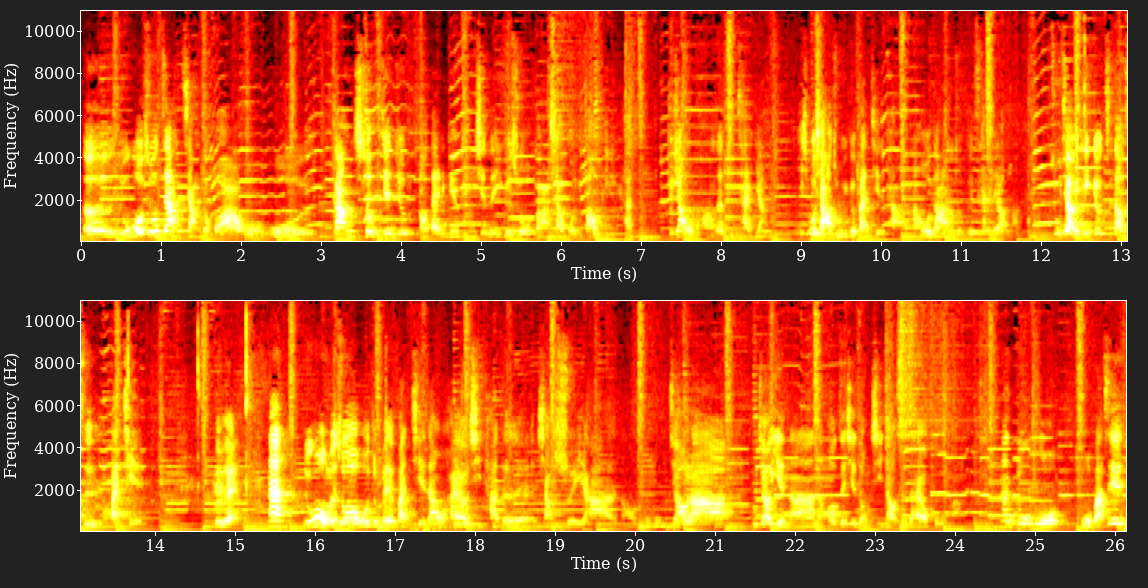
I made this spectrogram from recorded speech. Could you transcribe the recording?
呃，如果说这样讲的话，我我刚瞬间就脑袋里面浮现的一个说法，小波，你帮我提提看，就像我们好像在煮菜一样，我想要煮一个番茄汤，然后我当然要准备材料嘛，主角一听就知道是番茄，对不对？那如果我们说我准备了番茄，但我还有其他的像水啊，然后什么胡椒啦、胡椒盐啊，然后这些东西，然后甚至还有火嘛。那如果我把这些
